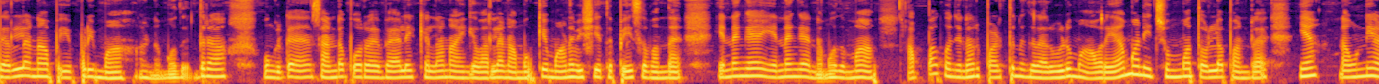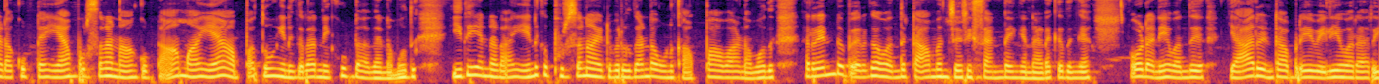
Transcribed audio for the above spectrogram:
தெரிலனா அப்போ எப்படிம்மா? அண்ணும் போது இதிரா உங்கள்கிட்ட சண்டை போடுற வேலைக்கெல்லாம் நான் இங்கே வரல. நான் முக்கியமான விஷயத்த பேச வந்தேன். என்னங்க என்னங்க? என்னும் அப்பா கொஞ்ச நேரம் படுத்துனுக்கிறாரு விடுமா அவரை ஏம்மா நீ சும்மா தொல்லை பண்ணுற ஏன்? நான் உன்னையாடா கூப்பிட்டேன். என் புருஷனை நான் கூப்பிட்டேன். ஆமாம் ஏன் அப்பா தூங்கினுக்கிறார் நீ கூப்பிடாதன்னும் போது இது என்னடா? எனக்கு புருஷன் ஆகிட்ட பிறகு தான்டா உனக்கு அப்பாவான்னும் போது ரெண்டு பேருக்கும் வந்து டாமஞ்சேரி சண்டை இங்கே நடக்குதுங்க. உடனே வந்து யாருன்ட்டு அப்படியே வெளியே வராரு.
